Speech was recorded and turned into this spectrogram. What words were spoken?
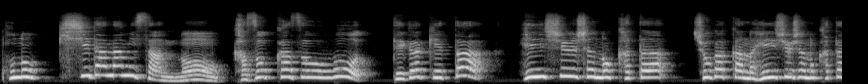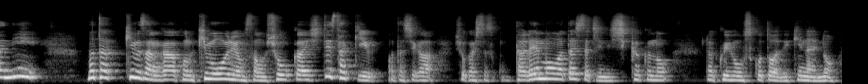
この岸田奈美さんの家族画像を手掛けた編集者の方、小学館の編集者の方に、また、キムさんがこのキム・オリオンさんを紹介して、さっき私が紹介した、誰も私たちに失格の落印を押すことはできないの、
